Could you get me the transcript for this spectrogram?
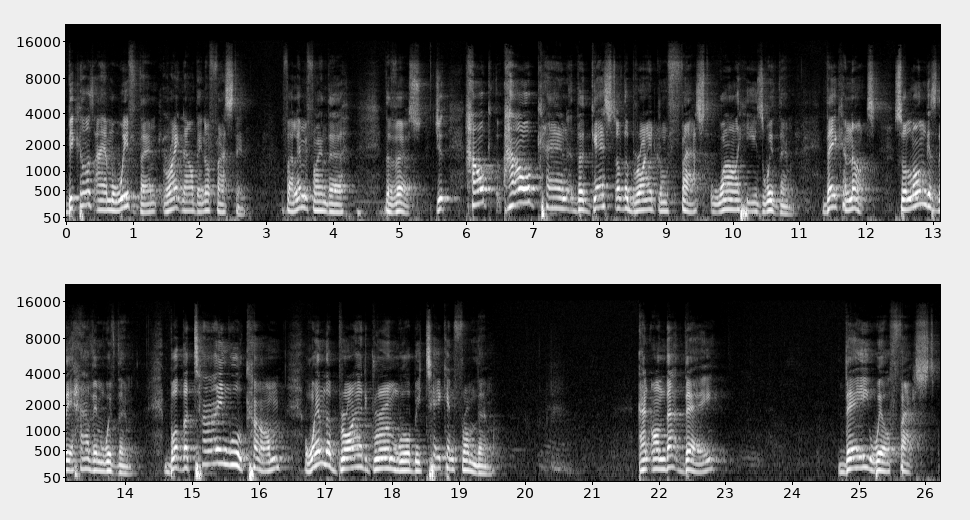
because I am with them right now, they're not fasting. If I let me find the, the verse. How, how can the guests of the bridegroom fast while he is with them? They cannot, so long as they have him with them. But the time will come when the bridegroom will be taken from them and on that day, they will fast.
